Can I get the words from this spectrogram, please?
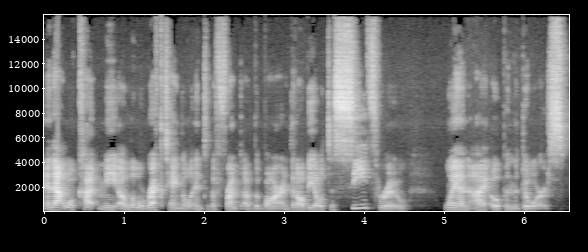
And that will cut me a little rectangle into the front of the barn that I'll be able to see through when I open the doors.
